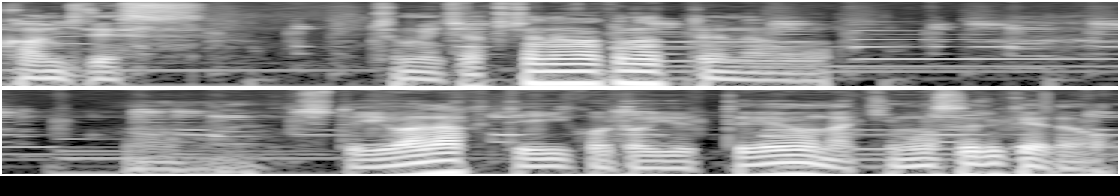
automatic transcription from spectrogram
感じです。ちょ、めちゃくちゃ長くなってるな、もう。ちょっと言わなくていいことを言ってるような気もするけど、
